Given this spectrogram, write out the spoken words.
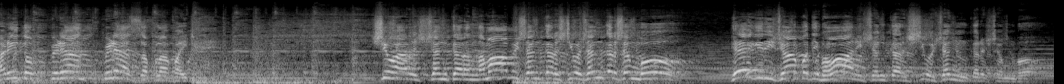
आणि तो पिढ्यान पिढ्या जपला पाहिजे. शिवार शंकर नमामि शंकर शिवशंकर शंभो. हे गिरिजापती भवानी शंकर शिवशंकर शंभो.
